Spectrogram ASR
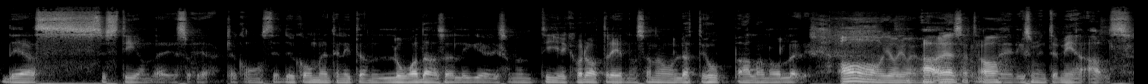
deras system där är så jäkla konstigt. Du kommer till en liten låda så ligger det liksom en 10 kvadrat in och sen har hon lött ihop alla nollor. Liksom. Ja, ja, ja, ja. jag sett. Ja, Det är liksom inte med alls.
